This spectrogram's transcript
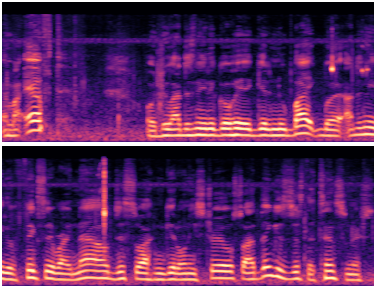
am I effed? Or do I just need to go ahead and get a new bike? But I just need to fix it right now just so I can get on these trails. So I think it's just the tensioners.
